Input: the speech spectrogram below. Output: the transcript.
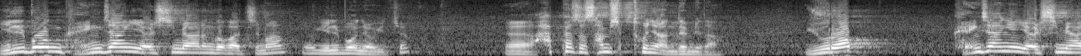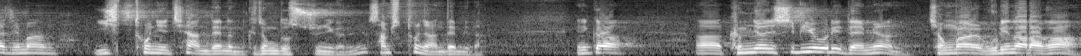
일본 굉장히 열심히 하는 것 같지만 여기 일본 여기 있죠. 예, 합해서 30톤이 안 됩니다. 유럽 굉장히 열심히 하지만 20톤이 채 안 되는 그 정도 수준이거든요. 30톤이 안 됩니다. 그러니까 아, 금년 12월이 되면 정말 우리나라가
